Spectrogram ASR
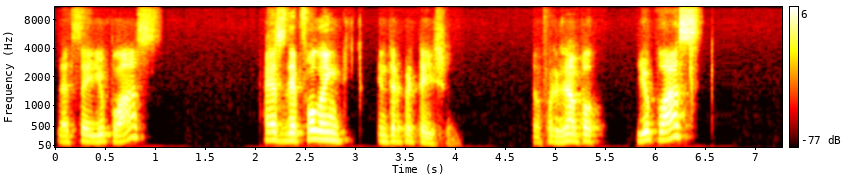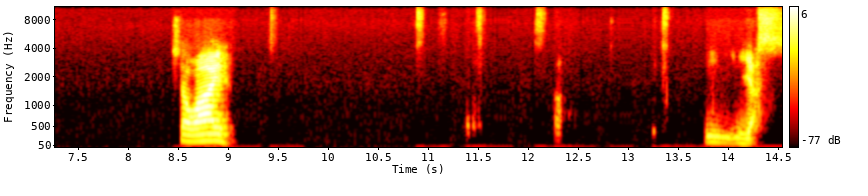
let's say U plus, has the following interpretation. So for example, U plus, so I, yes,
